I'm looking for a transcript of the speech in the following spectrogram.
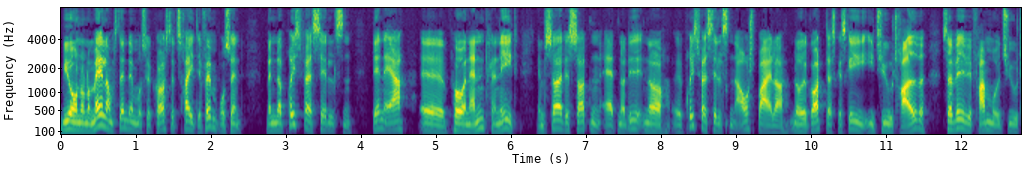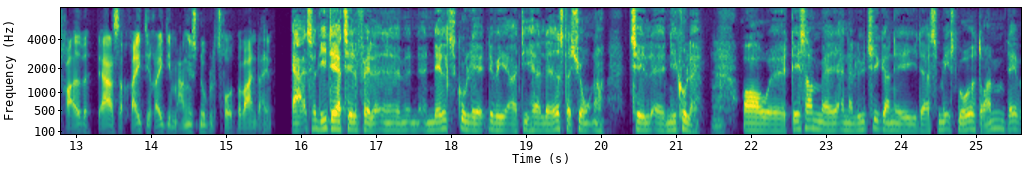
vil under normale omstændigheder måske koste 3-5%, men når prisfastsættelsen den er øh, på en anden planet, jamen så er det sådan, at når, det, når øh, prisfastsættelsen afspejler noget godt, der skal ske i 2030, så ved vi frem mod 2030, der er altså rigtig, rigtig mange snubletråde på vejen derhen. Ja, altså lige det her tilfælde, øh, Nel skulle levere de her ladestationer til øh, Nikola. Mm. Og øh, det, som analytikerne i deres mest våde drømme det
